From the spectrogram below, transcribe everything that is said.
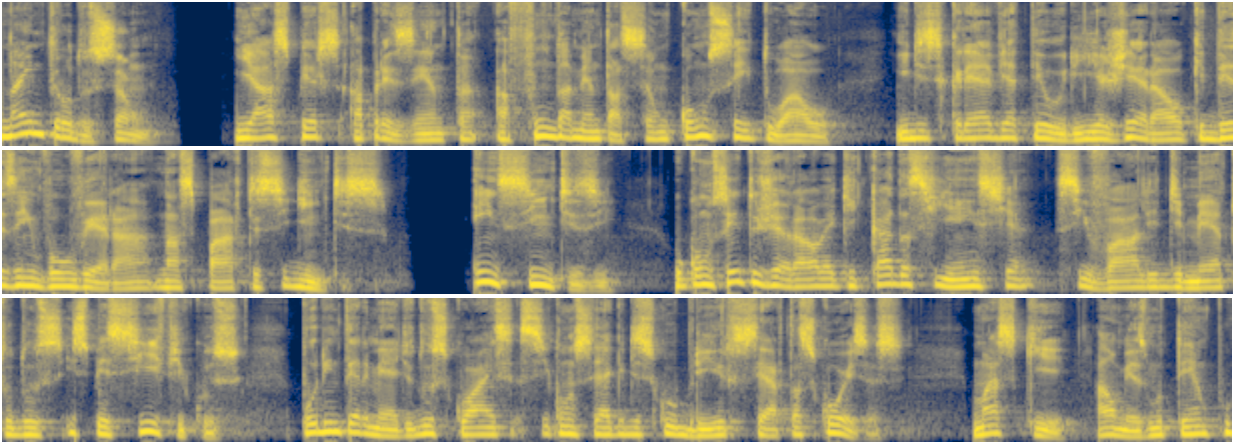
Na introdução, Jaspers apresenta a fundamentação conceitual e descreve a teoria geral que desenvolverá nas partes seguintes. Em síntese, o conceito geral é que cada ciência se vale de métodos específicos por intermédio dos quais se consegue descobrir certas coisas, mas que, ao mesmo tempo,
